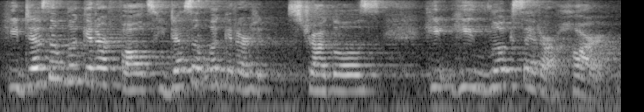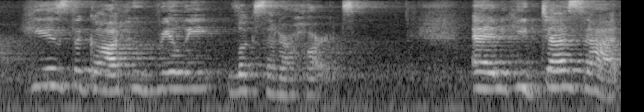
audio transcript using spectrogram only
He doesn't look at our faults, He doesn't look at our struggles, He, he looks at our heart. He is the God who really looks at our hearts. And He does that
